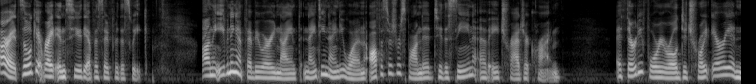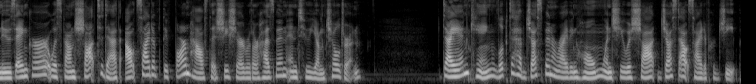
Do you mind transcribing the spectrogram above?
All right, so we'll get right into the episode for this week. On the evening of February 9th, 1991, officers responded to the scene of a tragic crime. A 34 year old Detroit area news anchor was found shot to death outside of the farmhouse that she shared with her husband and two young children. Diane King looked to have just been arriving home when she was shot just outside of her Jeep.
